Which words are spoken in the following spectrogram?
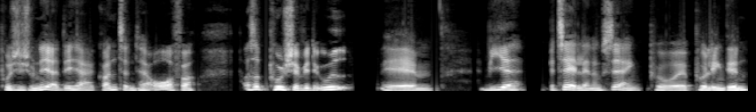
positionere det her content her overfor, og så pusher vi det ud øh, via betalt annoncering på, øh, på LinkedIn.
